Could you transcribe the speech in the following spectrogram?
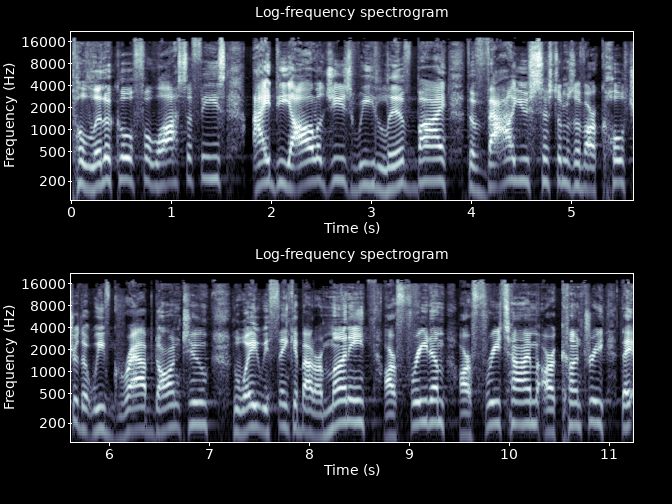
political philosophies, ideologies we live by, the value systems of our culture that we've grabbed onto, the way we think about our money, our freedom, our free time, our country, they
